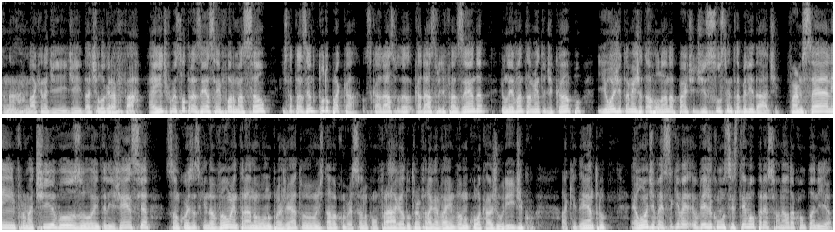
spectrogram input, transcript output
na máquina de, de, datilografar. Aí a gente começou a trazer essa informação, a gente está trazendo tudo para cá, os cadastros, cadastro de fazenda, e o levantamento de campo, e hoje também já está rolando a parte de sustentabilidade. Farm selling, informativos, inteligência, são coisas que ainda vão entrar no, no projeto, onde estava conversando com o Fraga, o Dr. Fraga vai, vamos colocar jurídico aqui dentro, é onde vai seguir, eu vejo como sistema operacional da companhia,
